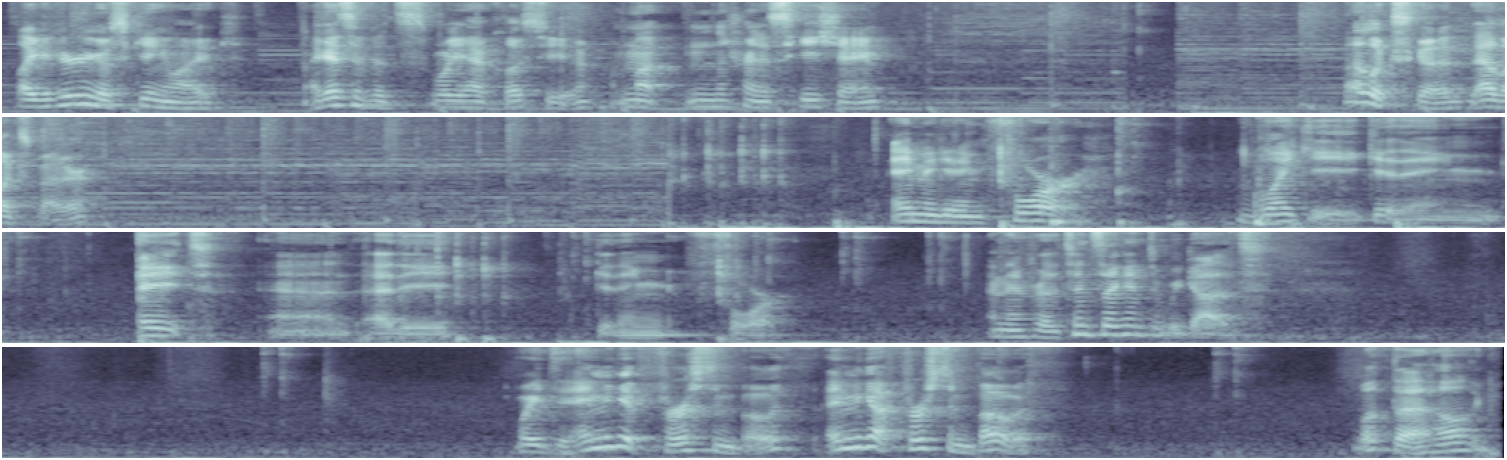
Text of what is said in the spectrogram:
Like, if you're gonna go skiing, like, I guess if it's what you have close to you. I'm not, I'm not trying to ski shame. That looks good. That looks better. Eamon getting four. Blinky getting eight. And Eddie getting four. And then for the 10 second, we got... Wait, did Amy get first in both? Amy got first in both. What the hell?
